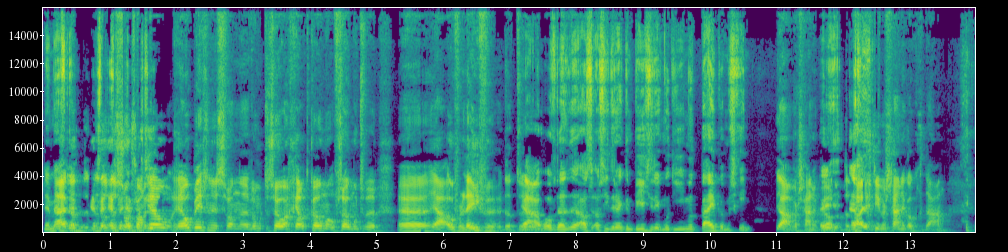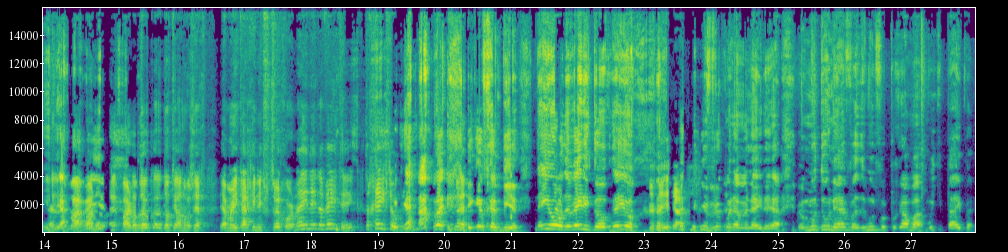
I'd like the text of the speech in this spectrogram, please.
Nee, maar dat, is een soort van rail, rail business van uh, we moeten zo aan geld komen of zo moeten we ja, overleven. Dat, ja, of dat, als, als hij direct een biertje drinkt, moet hij iemand pijpen misschien. Ja, waarschijnlijk wel. Dat eh. heeft hij waarschijnlijk ook gedaan. En, Ja, maar, maar, je- dat- maar dat, ook, eh, dat die andere zegt, ja, maar je krijgt hier niks voor terug hoor. Nee, nee, dat weet ik. Dat geeft ook niet. Ja, maar ik heb geen bier. Nee joh, dat weet ik toch. Nee joh. Ja. Je broek maar naar beneden. Ja, je moet doen hè. Het moet voor het programma. Moet je pijpen.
